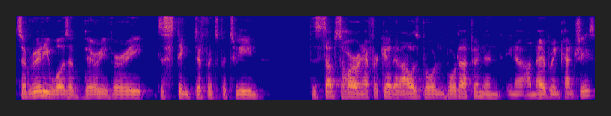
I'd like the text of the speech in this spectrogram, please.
so it really was a very, very distinct difference between the sub-Saharan Africa that I was brought and brought up in, and you know our neighboring countries,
